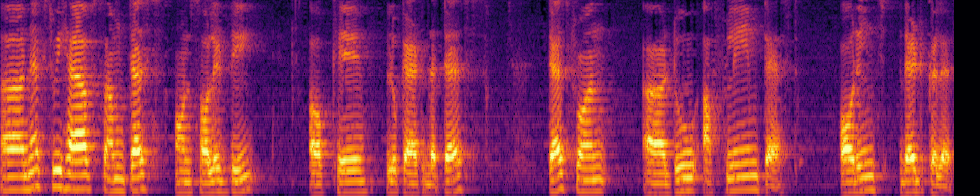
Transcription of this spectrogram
uh, next we have some tests on solid D. Okay look at the tests. Test 1 uh, do a flame test orange red color.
